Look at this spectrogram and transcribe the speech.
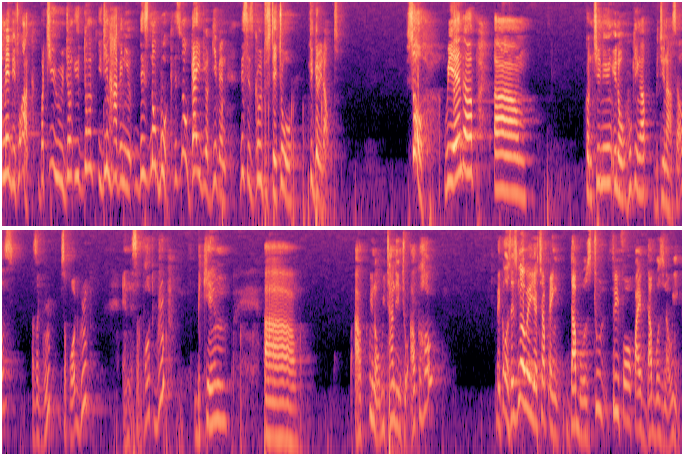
made it work. But you don't, you don't, you didn't have any. There's no book. There's no guide you're given. This is going to stay to figure it out. So we end up um, continuing, you know, hooking up between ourselves as a group, support group, and the support group became, uh, you know, we turned into alcohol because there's no way you're chopping doubles, two, three, four, five doubles in a week.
